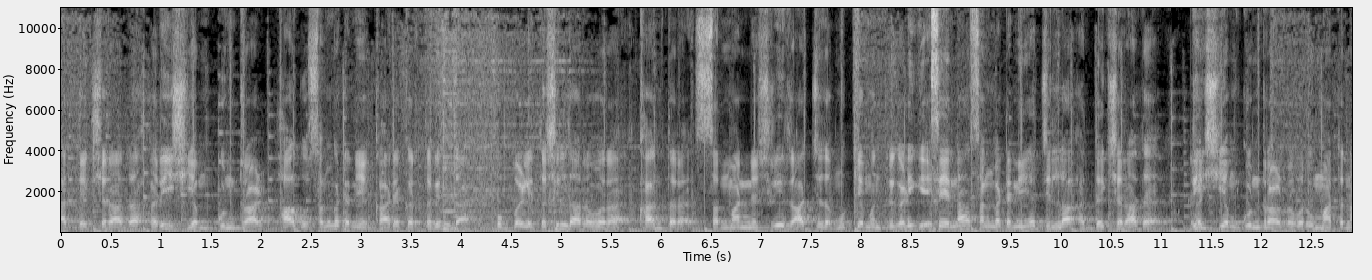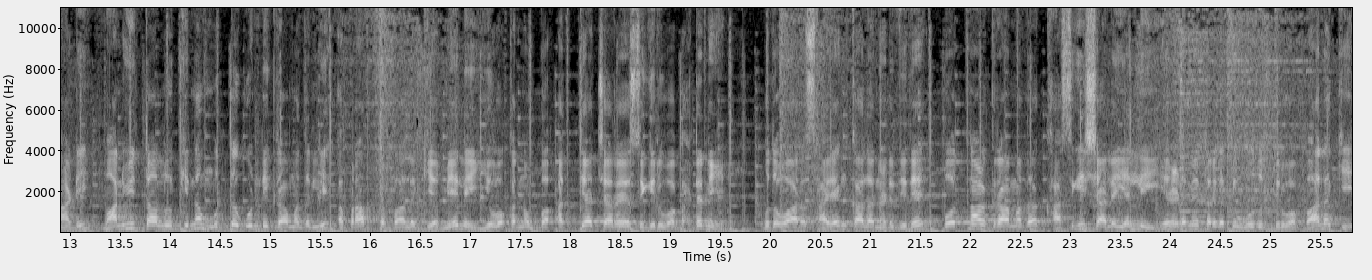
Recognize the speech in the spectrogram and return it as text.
ಅಧ್ಯಕ್ಷರಾದ ಹರೀಶ್ ಎಂ ಗುಂಟ್ರಾಳ್ ಹಾಗೂ ಸಂಘಟನೆಯ ಕಾರ್ಯಕರ್ತರಿಂದ ಹುಬ್ಬಳ್ಳಿ ತಹಶೀಲ್ದಾರ್ ಅವರ ಮುಖಾಂತರ ಸನ್ಮಾನ್ಯ ಶ್ರೀ ರಾಜ್ಯದ ಮುಖ್ಯಮಂತ್ರಿಗಳಿಗೆ ಸೇನಾ ಸಂಘಟನೆಯ ಜಿಲ್ಲಾ ಅಧ್ಯಕ್ಷರಾದ ಹರೀಶ್ ಎಂ ಗುಂಡ್ರಾಳ್ ರವರು ಮಾತನಾಡಿ, ಮಾನ್ವಿ ತಾಲೂಕಿನ ಮುದ್ದಗುಂಡಿ ಗ್ರಾಮದಲ್ಲಿ ಅಪ್ರಾಪ್ತ ಬಾಲಕಿಯ ಮೇಲೆ ಯುವಕನೊಬ್ಬ ಅತ್ಯಾಚಾರ ಎಸಗಿರುವ ಘಟನೆ ಬುಧವಾರ ಸಾಯಂಕಾಲ ನಡೆದಿದೆ. ಪೋತ್ನಾಳ್ ಗ್ರಾಮದ ಖಾಸಗಿ ಶಾಲೆಯಲ್ಲಿ ಎರಡನೇ ತರಗತಿ ಓದುತ್ತಿರುವ ಬಾಲಕಿ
